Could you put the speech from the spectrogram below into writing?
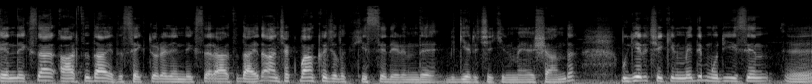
endeksler artıdaydı. Sektörel endeksler artıdaydı. Ancak bankacılık hisselerinde bir geri çekilme yaşandı. Bu geri çekilmede Moody's'in e,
